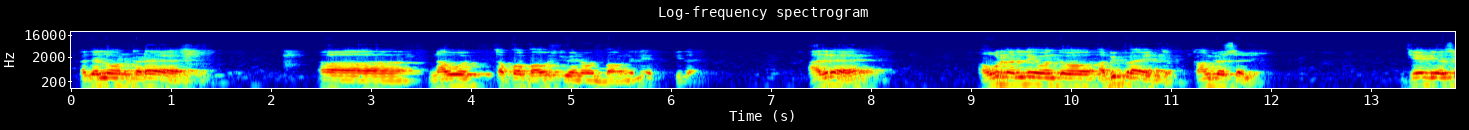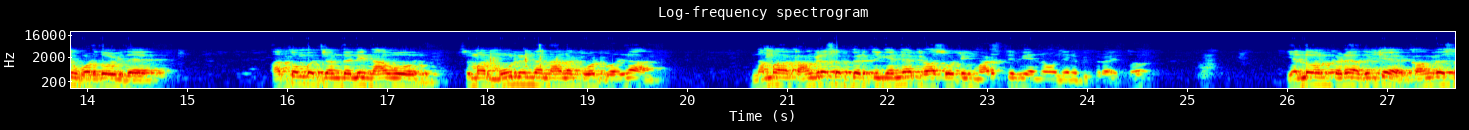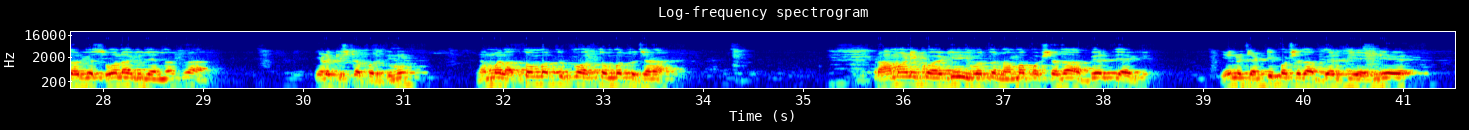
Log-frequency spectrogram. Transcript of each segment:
ಅದೆಲ್ಲೋ ಒಂದ್ ಕಡೆ ನಾವು ತಪ್ಪ ಭಾವಿಸ್ತೀವಿ ಅನ್ನೋ ಒಂದು ಭಾವನೆಯಲ್ಲಿ ಇದೆ. ಆದರೆ ಅವ್ರಲ್ಲಿ ಒಂದು ಅಭಿಪ್ರಾಯ ಇತ್ತು ಕಾಂಗ್ರೆಸ್ ಅಲ್ಲಿ ಜೆ ಡಿ ಎಸ್ ಒಡೆದೋಗಿದೆ. ಹತ್ತೊಂಬತ್ತು ಜನದಲ್ಲಿ ನಾವು ಸುಮಾರು ಮೂರರಿಂದ ನಾಲ್ಕು ಓಟ್ಗಳನ್ನ ನಮ್ಮ ಕಾಂಗ್ರೆಸ್ ಅಭ್ಯರ್ಥಿಗೆನೆ ಕ್ರಾಸ್ ವೋಟಿಂಗ್ ಮಾಡಿಸ್ತೀವಿ ಅನ್ನೋ ಒಂದೇನು ಅಭಿಪ್ರಾಯ ಇತ್ತು. ಎಲ್ಲೋ ಒಂದ್ ಕಡೆ ಅದಕ್ಕೆ ಕಾಂಗ್ರೆಸ್ ಅವ್ರಿಗೆ ಸೋಲಾಗಿದೆ ಅನ್ನೋದನ್ನ ಹೇಳಕ್ ಇಷ್ಟಪಡ್ತೀನಿ. ನಮ್ಮಲ್ಲಿ ಹತ್ತೊಂಬತ್ತಕ್ಕೂ ಹತ್ತೊಂಬತ್ತು ಜನ. ಪ್ರಾಮಾಣಿಕವಾಗಿ ಇವತ್ತು ನಮ್ಮ ಪಕ್ಷದ ಅಭ್ಯರ್ಥಿಯಾಗಿ, ಏನು ಜಂಟಿ ಪಕ್ಷದ ಅಭ್ಯರ್ಥಿ, ಎನ್ ಡಿ ಎ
